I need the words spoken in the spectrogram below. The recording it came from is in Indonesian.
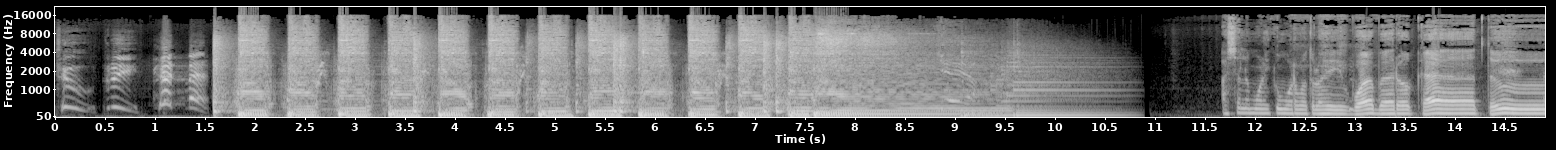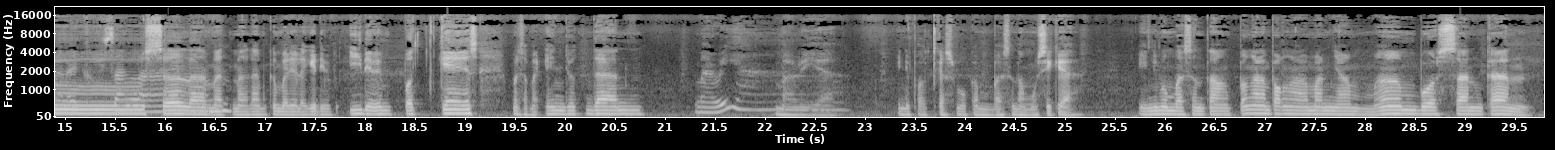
two, three, hit man! Assalamualaikum warahmatullahi wabarakatuh. Selamat malam kembali lagi di IDM Podcast bersama Enjot dan Maria. Maria. Ini podcast bukan membahas tentang musik ya. Ini membahas tentang pengalaman-pengalaman yang membosankan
